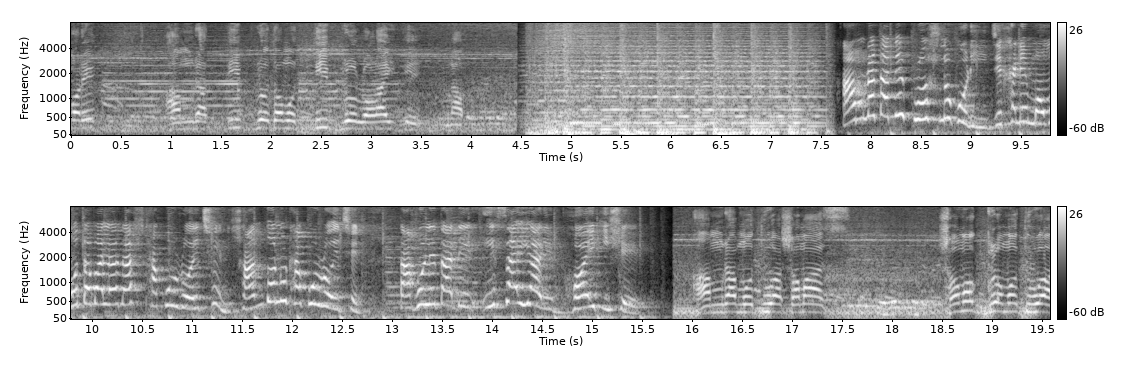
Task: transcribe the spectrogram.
করে আমরা তীব্রতম তীব্র লড়াইতে নামব। আমরা তাদের প্রশ্ন করি যেখানে মমতা বালা দাস ঠাকুর রয়েছেন শান্তনু ঠাকুর রয়েছেন তাহলে তাদের এসআইআর ভয় কিসের? আমরা মতুয়া সমাজ সমগ্র মতুয়া।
